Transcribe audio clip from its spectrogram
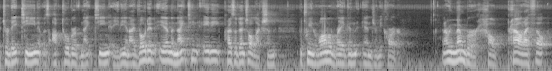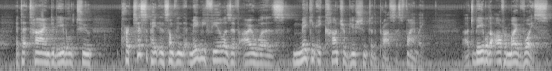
I turned 18, it was October of 1980, and I voted in the 1980 presidential election between Ronald Reagan and Jimmy Carter. And I remember how proud I felt at that time to be able to participate in something that made me feel as if I was making a contribution to the process, finally. Uh, to be able to offer my voice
